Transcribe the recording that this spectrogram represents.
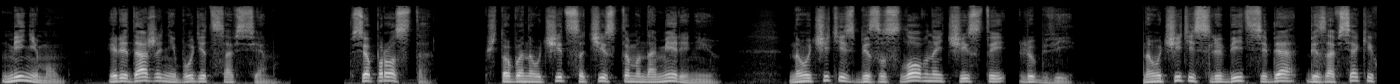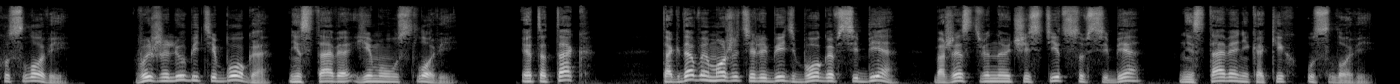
минимум или даже не будет совсем. Все просто. Чтобы научиться чистому намерению, научитесь безусловной чистой любви. Научитесь любить себя безо всяких условий. Вы же любите Бога, не ставя Ему условий. Это так? Тогда вы можете любить Бога в себе, божественную частицу в себе, не ставя никаких условий.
